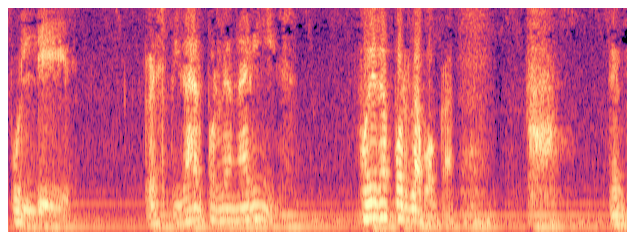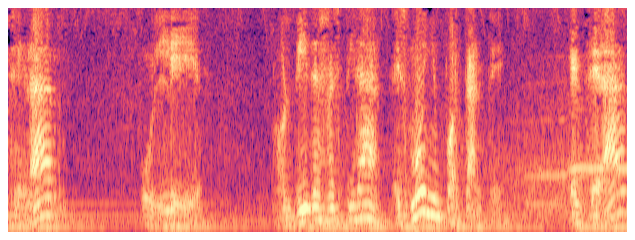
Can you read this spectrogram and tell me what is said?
pulir. Respirar por la nariz. Fuera por la boca. Encerar, pulir. Olvides respirar. Es muy importante. Encerar,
